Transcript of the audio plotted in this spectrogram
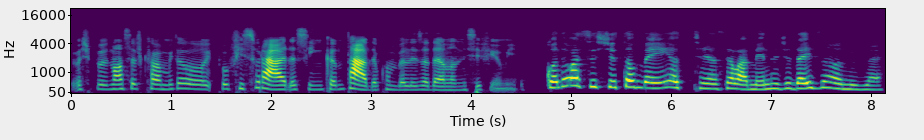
eu, tipo, nossa, eu ficava muito tipo, fissurada, assim, encantada com a beleza dela nesse filme. Quando eu assisti também, eu tinha, sei lá, menos de 10 anos, né?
